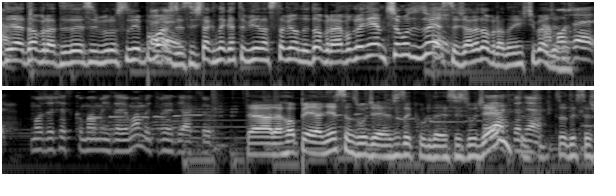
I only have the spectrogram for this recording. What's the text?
chciał. ja, dobra, ty to jesteś po prostu niepoważny, Ej. jesteś tak negatywnie nastawiony, dobra, ja w ogóle nie wiem czemu ty tu jesteś, ale dobra, no niech ci A będzie. no. może, może się skumamy i zajomamy trochę diaksów. Te, ale hopie, ja nie jestem złodziejem, co ty kurde, jesteś złodziejem? Jak to nie? Co, co ty chcesz?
